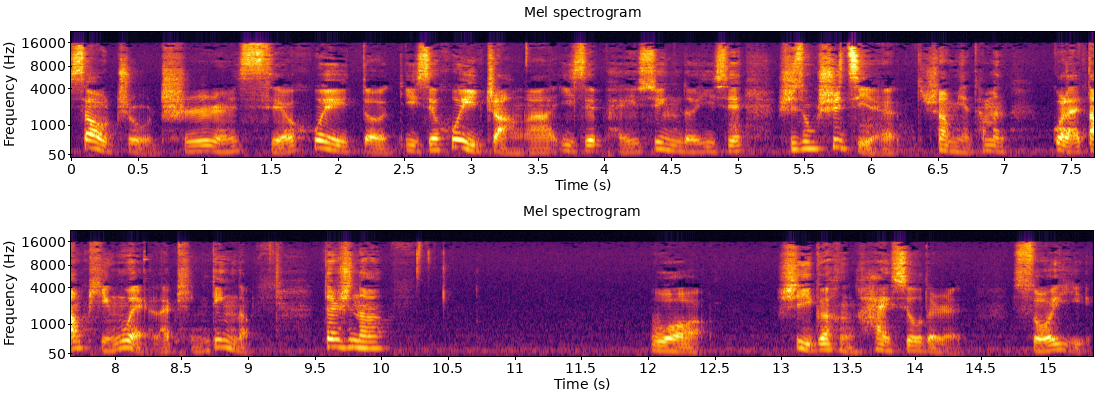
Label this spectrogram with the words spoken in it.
校主持人协会的一些会长啊，一些培训的一些师兄师姐上面，他们过来当评委来评定的。但是呢，我是一个很害羞的人，所以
